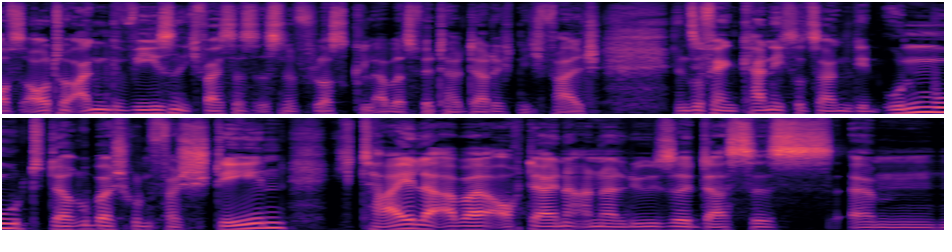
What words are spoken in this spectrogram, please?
aufs Auto angewiesen. Ich weiß, das ist eine Floskel, aber es wird halt dadurch nicht falsch. Insofern kann ich sozusagen den Unmut darüber schon verstehen. Ich teile aber auch deine Analyse, dass es ähm,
